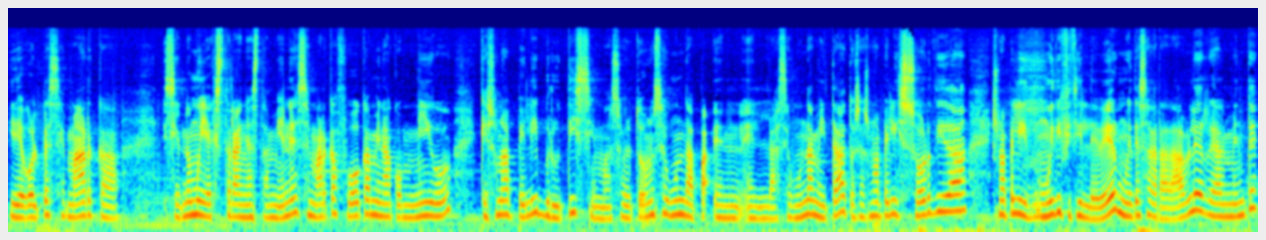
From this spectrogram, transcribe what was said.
y de golpe se marca, siendo muy extrañas también, ¿eh? se marca Fuego Camina conmigo, que es una peli brutísima, sobre todo en, segunda, en, en la segunda mitad. O sea, es una peli sórdida, es una peli muy difícil de ver, muy desagradable realmente,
